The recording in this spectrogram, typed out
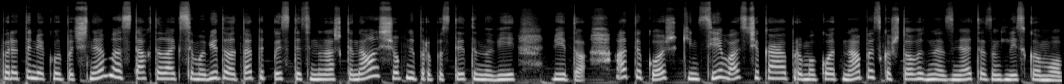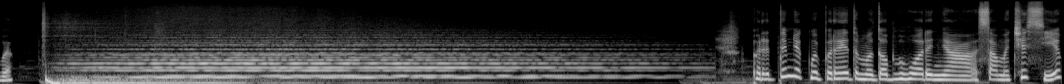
Перед тим як ми почнемо, ставте лайк цьому відео та підписуйтесь на наш канал, щоб не пропустити нові відео. А також в кінці вас чекає промокод на безкоштовне заняття з англійської мови. Перед тим як ми перейдемо до обговорення саме часів,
